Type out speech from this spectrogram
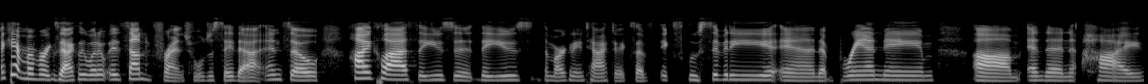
I can't remember exactly what it, it sounded French, we'll just say that. And so high class they used it they used the marketing tactics of exclusivity and brand name um and then high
